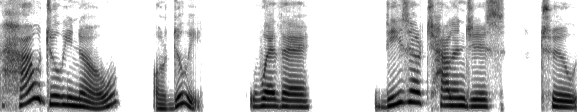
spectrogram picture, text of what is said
how do we know or do we whether these are challenges to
